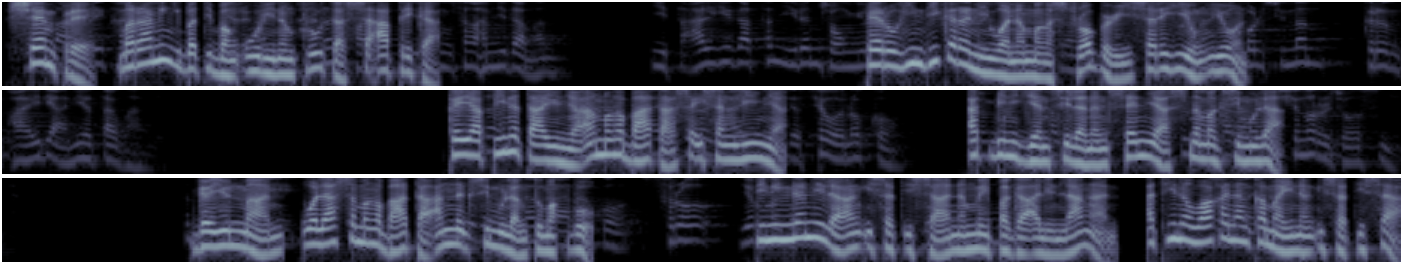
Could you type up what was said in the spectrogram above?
Siyempre, maraming iba't ibang uri ng prutas sa Aprika. Pero hindi karaniwan ang mga strawberry sa rehiyong iyon. Kaya pinatayo niya ang mga bata sa isang linya at binigyan sila ng senyas na magsimula. Gayunman, wala sa mga bata ang nagsimulang tumakbo. Tiningnan nila ang isa't isa ng may pag-aalinlangan at hinawakan ang kamay ng isa't isa.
